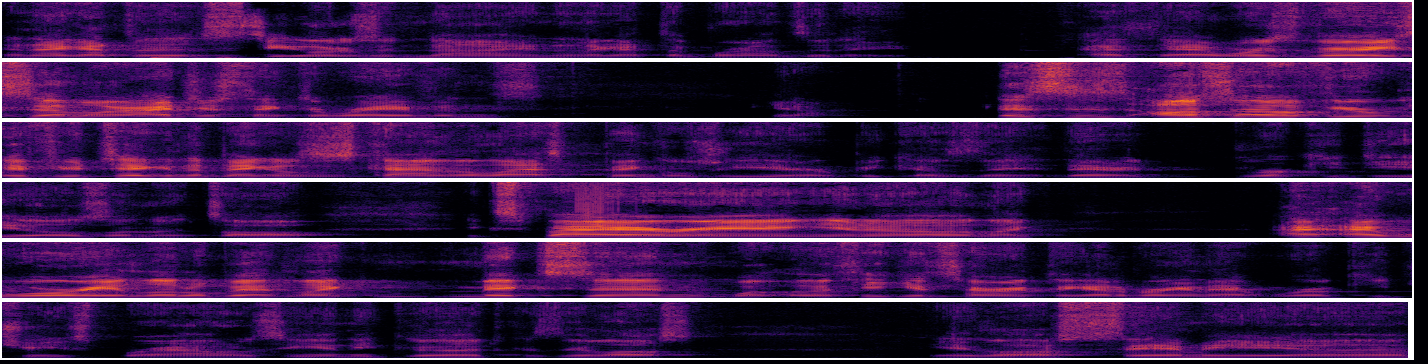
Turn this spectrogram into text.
and I got the Steelers at nine, and I got the Browns at eight. I, I, we're very similar. I just think the Ravens. This is also if you're if you're taking the Bengals, it's kind of the last Bengals year because they they're rookie deals and it's all expiring. You know, and like I, I worry a little bit. Like Mixon, well, if he gets hurt, they got to bring in that rookie Chase Brown. Is he any good? Because they lost. They lost Sammy uh,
